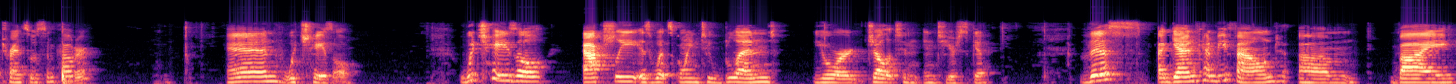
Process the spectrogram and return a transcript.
translucent powder, and witch hazel. Witch hazel actually is what's going to blend your gelatin into your skin. This, again, can be found um, by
